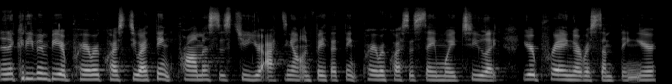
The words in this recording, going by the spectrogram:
And it could even be a prayer request too. I think promises too, you're acting out in faith. I think prayer requests the same way too. Like you're praying over something, you're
